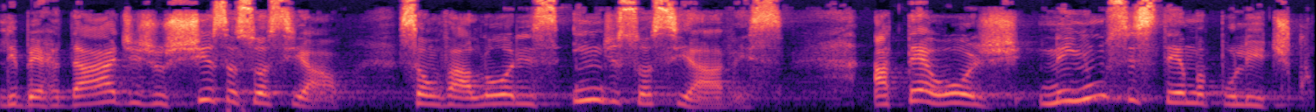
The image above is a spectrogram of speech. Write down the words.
liberdade e justiça social são valores indissociáveis. Até hoje, nenhum sistema político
